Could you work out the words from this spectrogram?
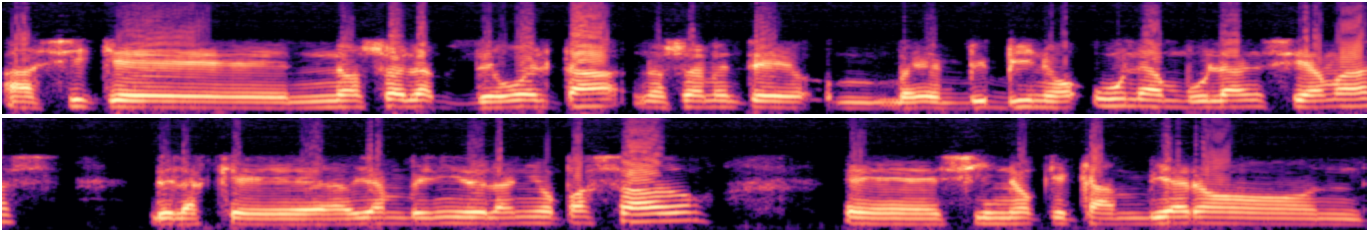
Así que no solo, de vuelta, no solamente vino una ambulancia más de las que habían venido el año pasado, eh, sino que cambiaron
